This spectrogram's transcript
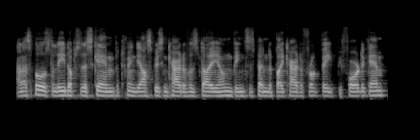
And I suppose the lead up to this game between the Ospreys and Cardiff was Dai Young being suspended by Cardiff Rugby before the game.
